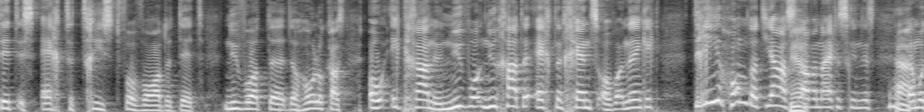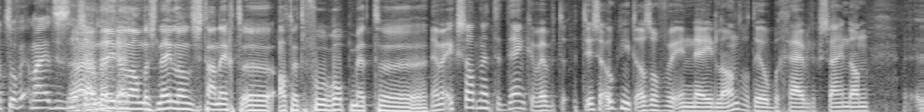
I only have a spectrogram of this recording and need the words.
Dit is echt te triest voor woorden, dit. Nu wordt de, de holocaust... Oh, ik ga nu. Nu, wordt, nu gaat er echt een grens over. En dan denk ik, 300 jaar slavernijgeschiedenis. Ja. Dan moet zoveel... Maar het is Ja, Nederlanders, Nederlanders staan echt eh, altijd voorop met... eh, Nee, maar ik zat net te denken, we hebben het, het is ook niet alsof we in Nederland, wat heel begrijpelijk zijn, dan eh,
